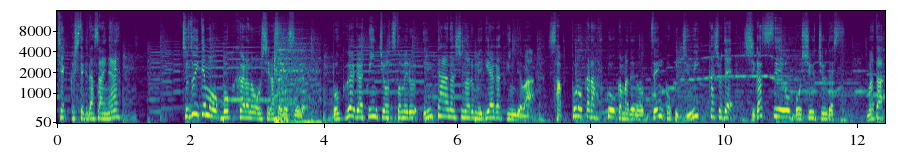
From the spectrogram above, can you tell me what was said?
チェックしてくださいね。続いても僕からのお知らせです。僕が学院長を務めるインターナショナルメディア学院では札幌から福岡までの全国11カ所で4月生を募集中です。また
